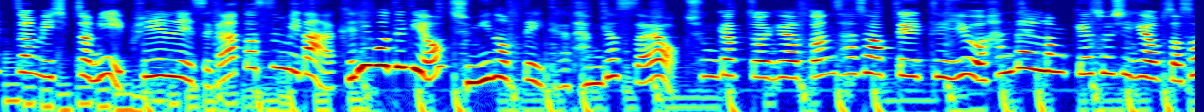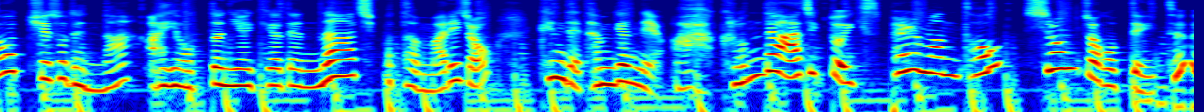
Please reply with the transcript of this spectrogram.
1.20.2 프리릴리즈가 떴습니다. 그리고 드디어 주민 업데이트가 담겼어요. 충격적이었던 사서 업데이트 이후 한 달 넘게 소식이 없어서 취소됐나? 아예 없던 이야기가 됐나 싶었단 말이죠. 근데 담겼네요. 아, 그런데 아직도 익스페리먼털 실험적 업데이트?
